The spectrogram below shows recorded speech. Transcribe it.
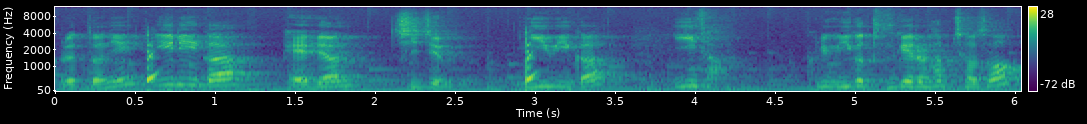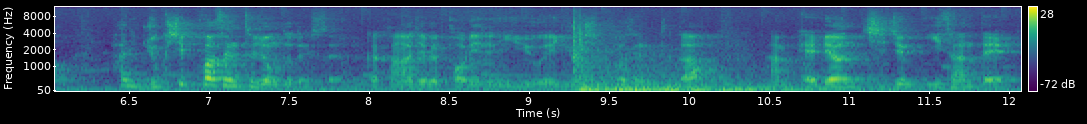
그랬더니 1위가 배변, 짖음, 2위가 이사. 그리고 이거 두 개를 합쳐서 한 60% 정도 됐어요. 그러니까 강아지를 버리는 이유의 60%가 한 배변, 짖음, 이사인데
